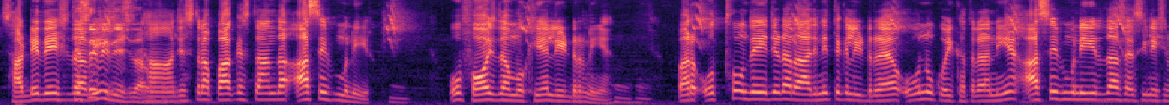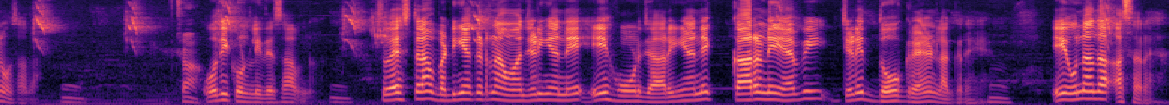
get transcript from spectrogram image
ਸਾਡੇ ਦੇਸ਼ ਦਾ ਕਿਸੇ ਵੀ ਦੇਸ਼ ਦਾ ਹੋ। ਜਿਸ ਤਰ੍ਹਾਂ ਪਾਕਿਸਤਾਨ ਦਾ ਆਸਿਫ ਮੁਨੀਰ। ਉਹ ਫੌਜ ਦਾ ਮੁਖੀ ਹੈ ਲੀਡਰ ਨਹੀਂ ਹੂੰ। ਪਰ ਉੱਥੋਂ ਦੇ ਜਿਹੜਾ ਰਾਜਨੀਤਿਕ ਲੀਡਰ ਹੈ ਉਹਨੂੰ ਕੋਈ ਖਤਰਾ ਨਹੀਂ ਹੈ। ਆਸਿਫ ਮੁਨੀਰ ਦਾ ਅਸੈਸੀਨੇਸ਼ਨ ਹੋ ਸਕਦਾ। ਅੱਛਾ। ਉਹਦੀ ਕੁੰਡਲੀ ਦੇ ਹਿਸਾਬ ਨਾਲ। ਸੋ ਇਸ ਤਰ੍ਹਾਂ ਵੱਡੀਆਂ ਘਟਨਾਵਾਂ ਜਿਹੜੀਆਂ ਨੇ ਇਹ ਹੋਣ ਜਾ ਰਹੀਆਂ ਨੇ। ਕਾਰਨ ਇਹ ਹੈ ਵੀ ਜਿਹੜੇ ਦੋ ਗ੍ਰਹਿਣ ਲੱਗ ਰਹੇ ਆ। ਇਹ ਉਹਨਾਂ ਦਾ ਅਸਰ ਹੈ।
